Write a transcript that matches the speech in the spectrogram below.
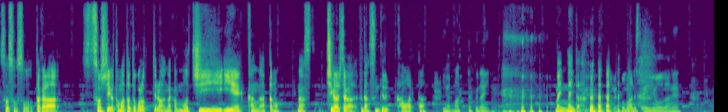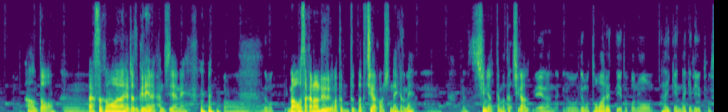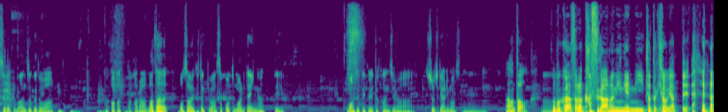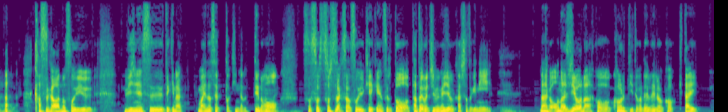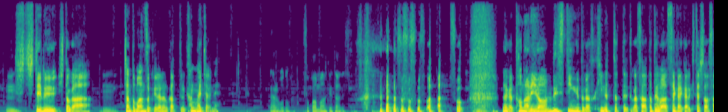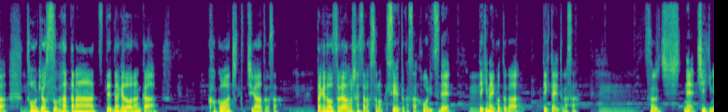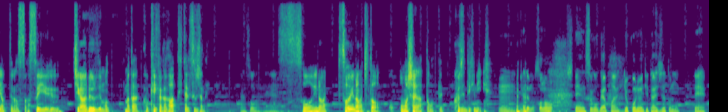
そうそうそう。だから、ソッシーが泊まったところっていうのは、なんか持ち家感があったの？なんか違う人が普段住んでる感はあった？いや、全くないね。ないないんだ。これ泊まる専用だね。あ、本当？うん。だからそこもなんかちょっとグレーな感じだよね。ああ、でも、まあ大阪のルールがまたまた違うかもしれないけどね。市によってまた違う。グレーなんだけど、でも泊まるっていうところの体験だけで言うと、すごく満足度は高かったから、また大阪行くときはあそこを泊まりたいなって思わせてくれた感じは正直ありますね。あ、本当。僕はその貸す側の人間にちょっと興味あって、貸す側のそういうビジネス的なマインドセット気になるっていうのも、そ、そ、そしてさんはそういう経験すると、例えば自分が家を貸したときに、なんか同じような、こう、クオリティとかレベルをこう、期待してる人が、うん。ちゃんと満足得られるのかっていうのを考えちゃうよね。なるほど。そこはマーケターですね。そ うそうそうそう。そう。なんか隣のリスティングとか気になっちゃったりとかさ、例えば世界から来た人はさ、うん東京すごかったなーっつって、だけどなんか、ここはちょっと違うとかさ。だけど、それはもしかしたらその規制とかさ、法律でうんできないことができたりとかさ、うん。そう、しね、地域によってのさ、そういう違うルールでも、またこう結果が変わってきたりするじゃない。あそうだね。そういうのが、そういうのがちょっと面白いなと思って、個人的に。うん。いや、でも その視点、すごくやっぱ旅行において大事だと思って、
